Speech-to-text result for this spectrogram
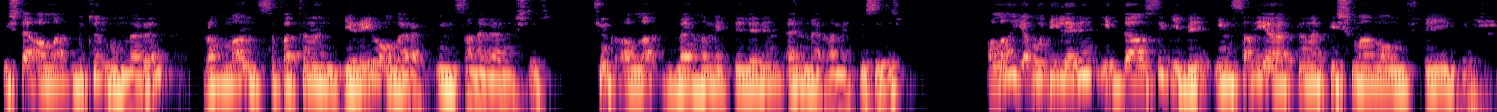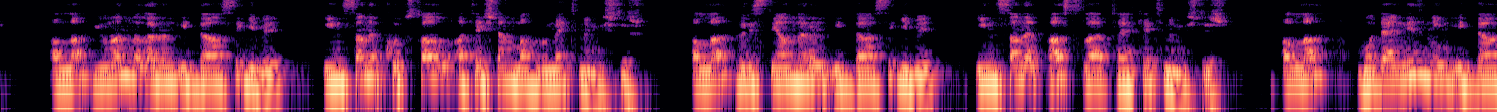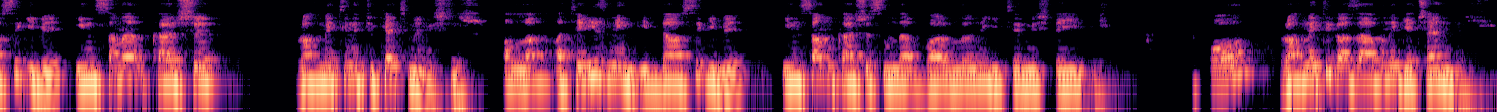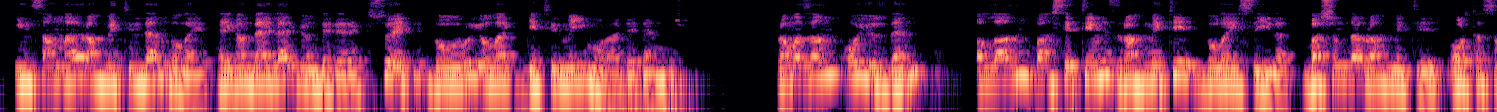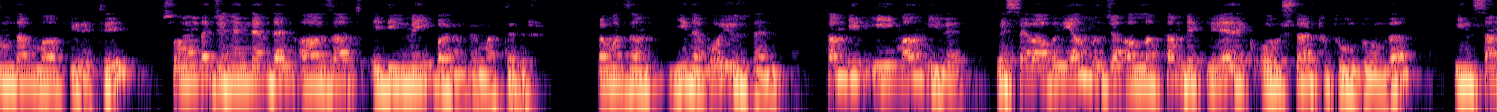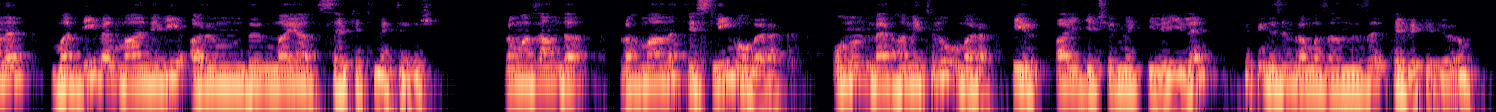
İşte Allah bütün bunları Rahman sıfatının gereği olarak insana vermiştir. Çünkü Allah merhametlilerin en merhametlisidir. Allah Yahudilerin iddiası gibi insanı yarattığına pişman olmuş değildir. Allah Yunanlıların iddiası gibi insanı kutsal ateşten mahrum etmemiştir. Allah Hristiyanların iddiası gibi insanı asla terk etmemiştir. Allah modernizmin iddiası gibi insana karşı rahmetini tüketmemiştir. Allah ateizmin iddiası gibi insan karşısında varlığını yitirmiş değildir. O rahmeti gazabını geçendir. İnsanlığa rahmetinden dolayı peygamberler göndererek sürekli doğru yola getirmeyi murad edendir. Ramazan o yüzden Allah'ın bahsettiğimiz rahmeti dolayısıyla başında rahmeti, ortasında mağfireti, sonunda cehennemden azat edilmeyi barındırmaktadır. Ramazan yine o yüzden tam bir iman ile ve sevabını yalnızca Allah'tan bekleyerek oruçlar tutulduğunda insanı maddi ve manevi arındırmaya sevk etmektedir. Ramazan'da Rahman'a teslim olarak, onun merhametini umarak bir ay geçirmek dileğiyle hepinizin Ramazanınızı tebrik ediyorum.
